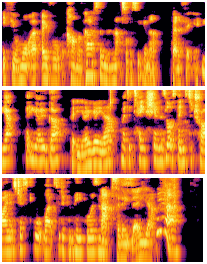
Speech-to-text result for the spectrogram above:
if you're more uh, overall a calmer person then that's obviously going to benefit you Yeah. Bit of yoga, bit of yoga yeah meditation. There's lots of things to try, and it's just what works for different people, isn't it? absolutely yeah Yeah.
